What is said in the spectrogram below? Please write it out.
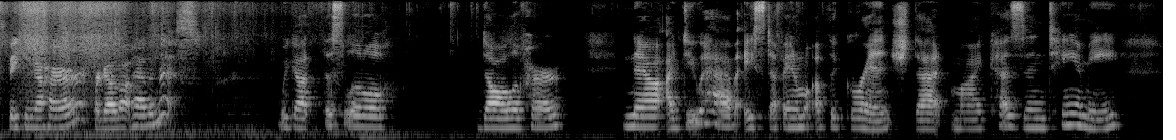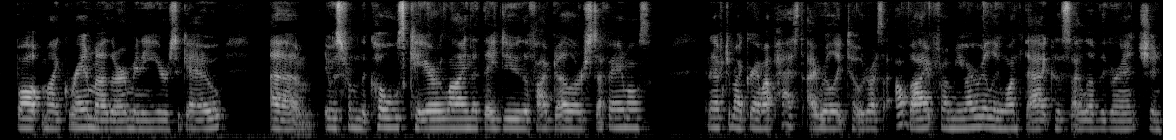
speaking of her, I forgot about having this. We got this little doll of her. Now, I do have a stuffed animal of the Grinch that my cousin Tammy bought my grandmother many years ago. Um, it was from the Kohl's Care line that they do, the $5 stuffed animals. And after my grandma passed, I really told her, I was like, I'll buy it from you. I really want that because I love the Grinch. And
